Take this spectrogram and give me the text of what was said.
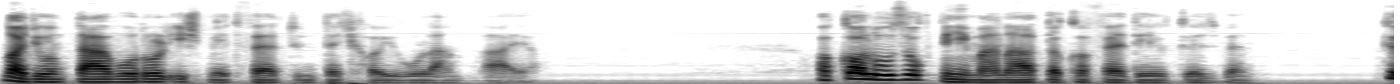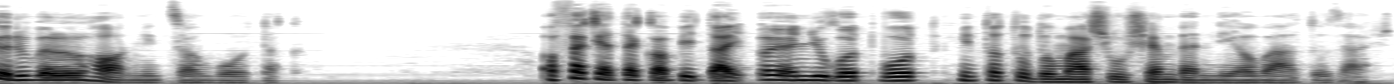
Nagyon távolról ismét feltűnt egy hajó lámpája. A kalózok némán álltak a fedél közben. Körülbelül harmincan voltak. A fekete kapitány olyan nyugodt volt, mint a tudomásul sem venni a változást.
